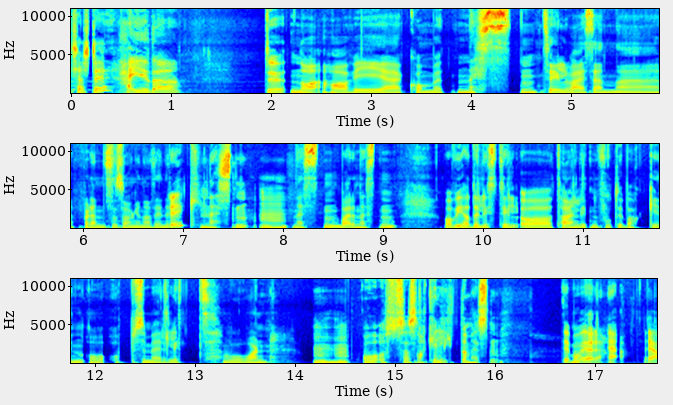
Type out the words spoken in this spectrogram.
Kjersti. Hei, Ida. Du, nå har vi kommet nesten til veis ende for denne sesongen av Sindrik. Nesten. Mm. Nesten, bare nesten. Og vi hadde lyst til å ta en liten fot i bakken og oppsummere litt våren. Mm. Og også snakke litt om høsten. Det må vi gjøre. Ja. ja.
